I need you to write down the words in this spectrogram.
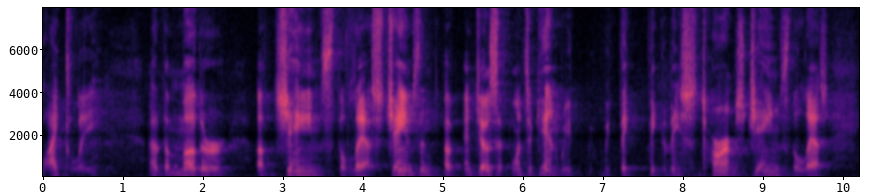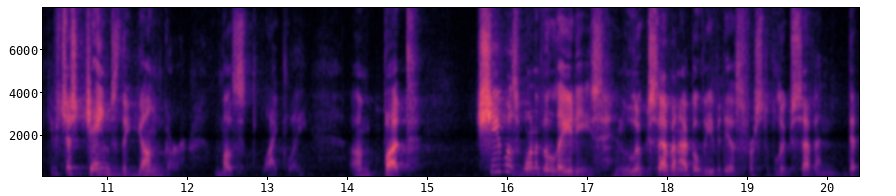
likely uh, the mother of James the Less. James and, uh, and Joseph, once again, we, we think, think of these terms, James the Less. He was just James the Younger, most likely. Um, but she was one of the ladies in Luke 7, I believe it is, first of Luke 7, that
